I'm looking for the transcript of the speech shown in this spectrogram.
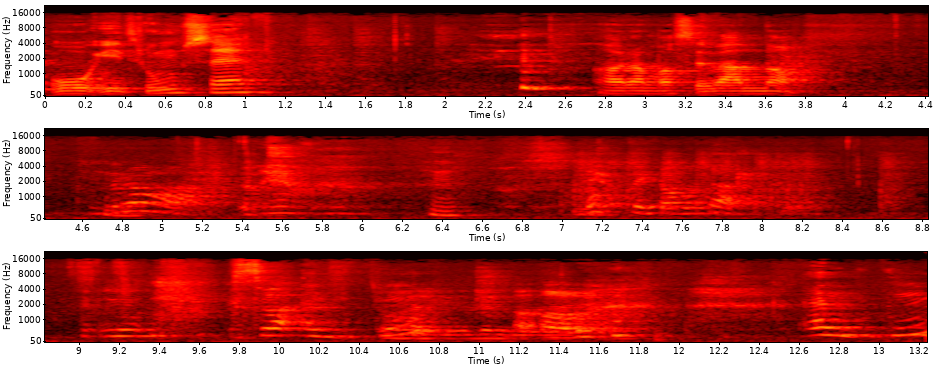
Og i Tromsø har jeg masse venner. Bra! Mm. Så enten herregud, det er Uh-oh. Enten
